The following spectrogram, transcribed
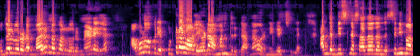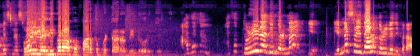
முதல்வரோட மருமகள் ஒரு மேடையில அவ்வளவு பெரிய குற்றவாளியோட அமர்ந்திருக்காங்க ஒரு நிகழ்ச்சியில. அந்த பிசினஸ் அதாவது அந்த சினிமா பிசினஸ் தொழிலதிபரா அப்ப பார்க்கப்பட்டார் அப்படின்ற ஒரு கேள்வி. அததான். அத தொழிலதிபர்னா என்ன செய்தாலும் தொழிலதிபரா?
